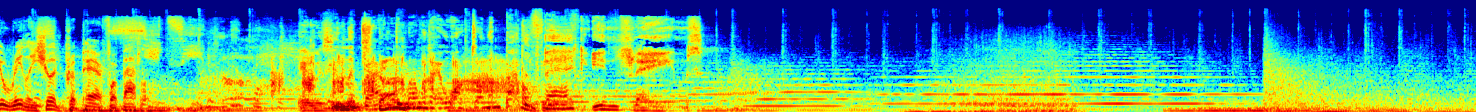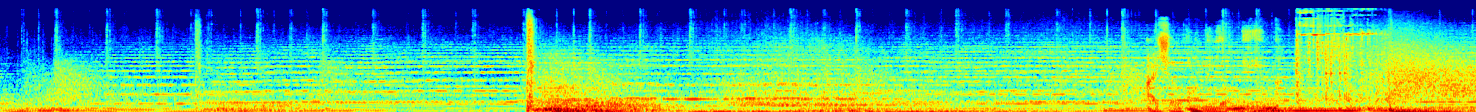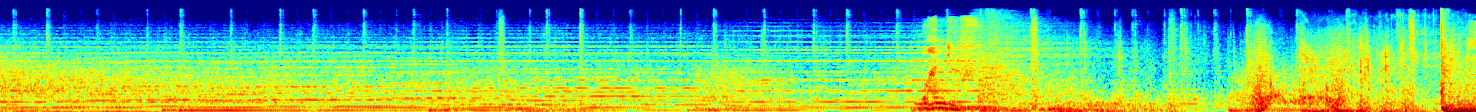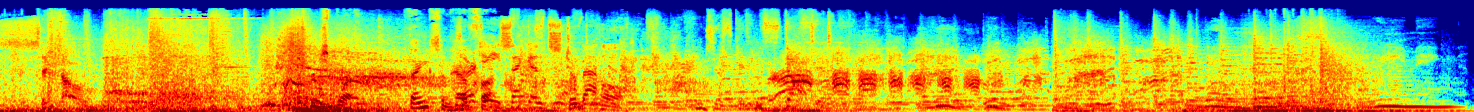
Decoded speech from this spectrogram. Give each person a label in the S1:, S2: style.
S1: You really should prepare for battle.
S2: It was in the bag the moment I walked on the battlefield.
S3: The Back in flames.
S4: Thanks and have
S1: 30
S4: fun.
S1: seconds to battle.
S5: Just getting started.
S6: Screaming.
